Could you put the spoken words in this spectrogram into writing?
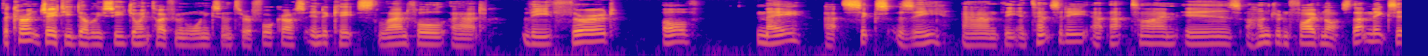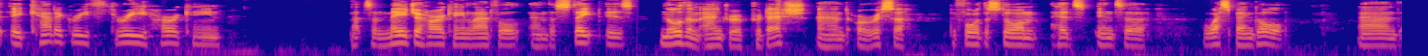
The current JTWC Joint Typhoon Warning Center forecast indicates landfall at the 3rd of May at 6Z and the intensity at that time is 105 knots. That makes it a Category 3 hurricane. That's a major hurricane landfall and the state is Northern Andhra Pradesh and Orissa before the storm heads into West Bengal. And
